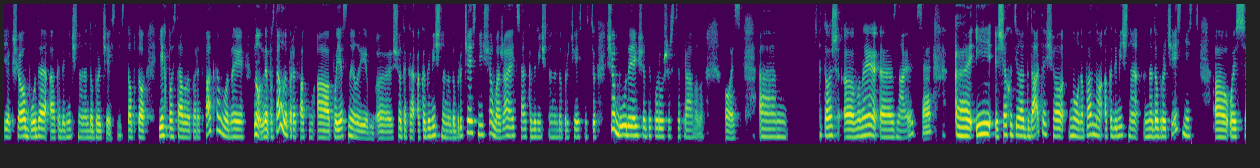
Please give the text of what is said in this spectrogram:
якщо буде академічна недоброчесність. Тобто їх поставили перед фактом. Вони ну не поставили перед фактом, а пояснили їм, що таке академічна недоброчесність, що вважається академічною недоброчесністю, що буде, якщо ти порушиш це правило. Ось. Ем, тож е, вони е, знають це, е, і ще хотіла додати, що ну напевно академічна недоброчесність ось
